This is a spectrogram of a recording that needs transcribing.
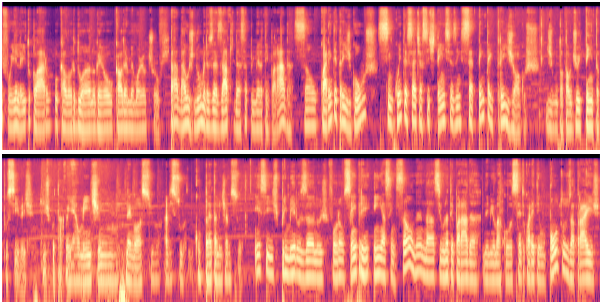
e foi eleito, claro, o calor do ano, ganhou o Calder Memorial Trophy. Para dar os números exatos dessa primeira temporada, são 43 gols, 57 assistências em 73 jogos, de um total de 80 possíveis de disputar. Foi realmente um negócio absurdo, completamente absurdo. Esses primeiros anos foram sempre em ascensão, né? Na segunda temporada, Demir marcou 141 pontos, atrás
